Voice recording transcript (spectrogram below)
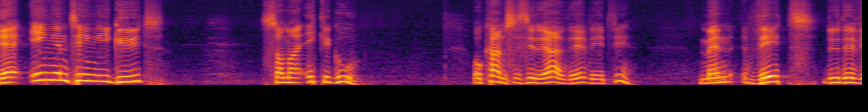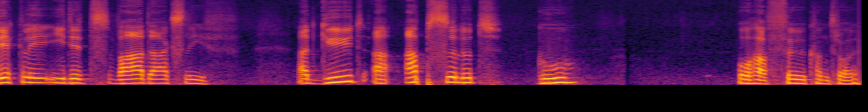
Det er ingenting i Gud som er ikke god. Og kanskje sier du ja, det vet vi. Men vet du det virkelig i ditt hverdagsliv? At Gud er absolutt god og har full kontroll.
